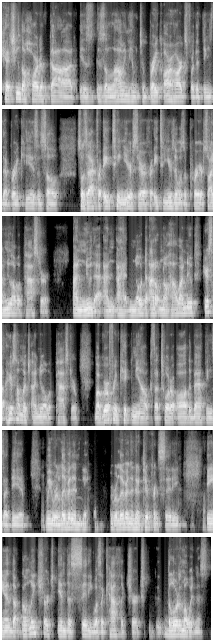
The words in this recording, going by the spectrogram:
catching the heart of God is is allowing him to break our hearts for the things that break his. And so, so Zack, for 18 years, Sarah, for 18 years, it was a prayer. So I knew I would pastor. I knew that. I, I had no, I don't know how I knew. Here's how, here's how much I knew I would pastor. My girlfriend kicked me out because I told her all the bad things I did. We were living in we were living in a different city, and the only church in the city was a Catholic church. The Lord is my witness.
